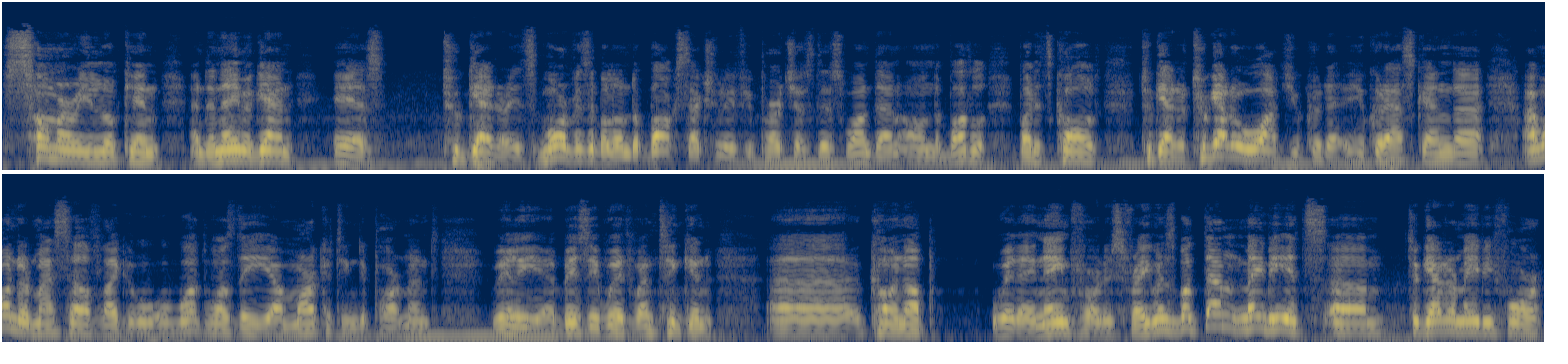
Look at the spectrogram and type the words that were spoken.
summery looking, and the name again is Together. It's more visible on the box actually if you purchase this one than on the bottle, but it's called Together. Together what you could you could ask, and uh, I wondered myself like what was the uh, marketing department really uh, busy with when thinking uh, coming up with a name for this fragrance but then maybe it's um, together maybe for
